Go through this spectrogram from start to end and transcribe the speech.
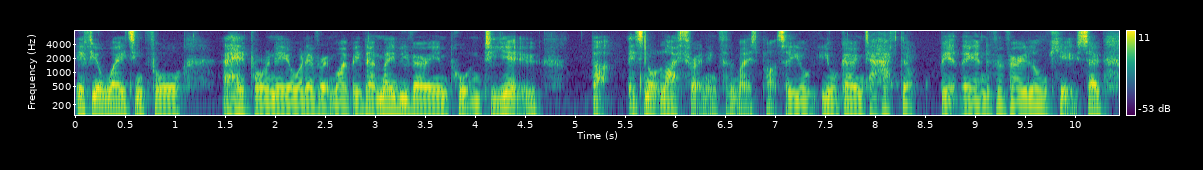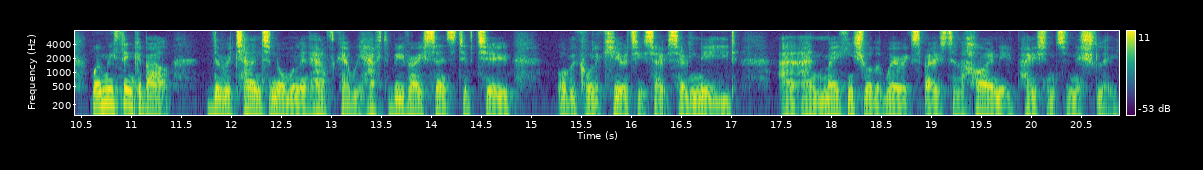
If you're waiting for a hip or a knee or whatever it might be, that may be very important to you, but it's not life threatening for the most part. So you're, you're going to have to be at the end of a very long queue. So when we think about the return to normal in healthcare, we have to be very sensitive to what we call acuity, so, so need, and, and making sure that we're exposed to the high need patients initially.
